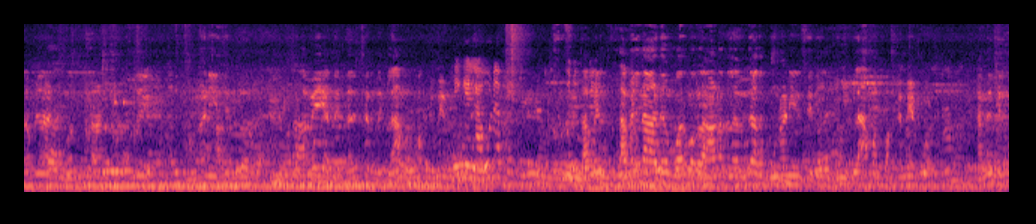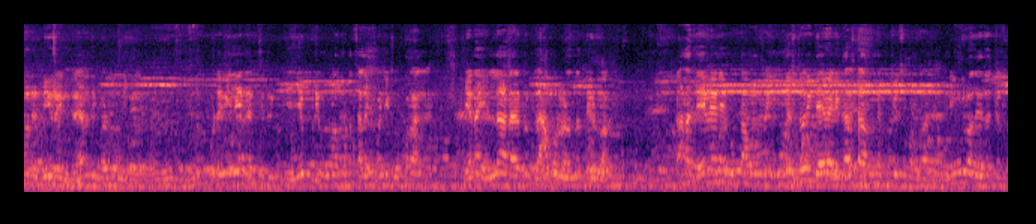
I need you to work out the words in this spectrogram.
தமிழ்நாட்டு மக்கள் ஆனது வந்து அதுக்கு தெரியும் ஃபுல்லாகவே அந்த கல்ச்சர் அந்த கிளாமர் பக்கமே நீங்க லவுடா பேசுங்க. கொஞ்சம் தமிழ் தமிழ்நாடு மருமகள் ஆனதுலேருந்து அதுக்கு முன்னாடியும் சரி நீங்கள் கிளாமர் பக்கமே போகல. தமிழ் சினிமா ரெண்டு ஹீரோயின் ரேவதி மேடம் நீங்கள் இந்த புடவையிலே நடிச்சிட்டு இருக்கீங்க. எப்படி உங்களை கூட செலக்ட் பண்ணி கூப்பிட்றாங்க? ஏன்னா எல்லா டேரக்டரும் கிளாமர் வேணும் தான் தேடுவாங்க. ஆனால் தேவயானியை கூப்பிட்டாங்க இந்த ஸ்டோரி தேவயானி கரெக்டாக இருந்து சூஸ் பண்ணுறாங்க நீங்களும் அதை எதை சூஸ்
